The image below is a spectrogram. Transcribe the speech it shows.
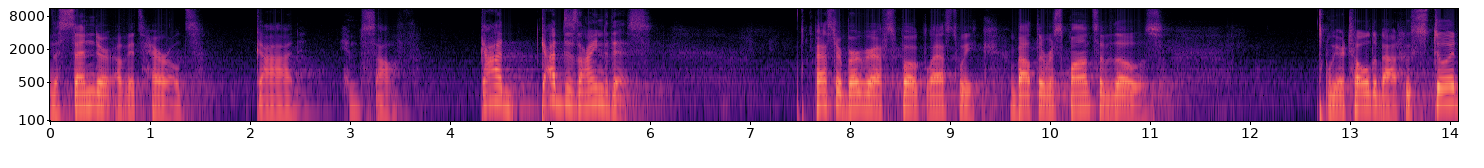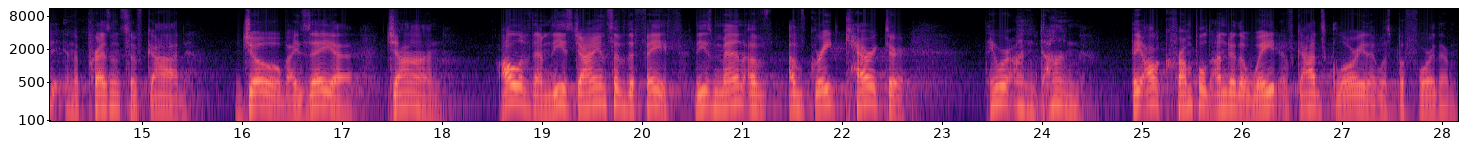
the sender of its heralds, God Himself. God, God designed this. Pastor Bergeraff spoke last week about the response of those we are told about who stood in the presence of God Job, Isaiah, John, all of them, these giants of the faith, these men of, of great character, they were undone. They all crumpled under the weight of God's glory that was before them.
